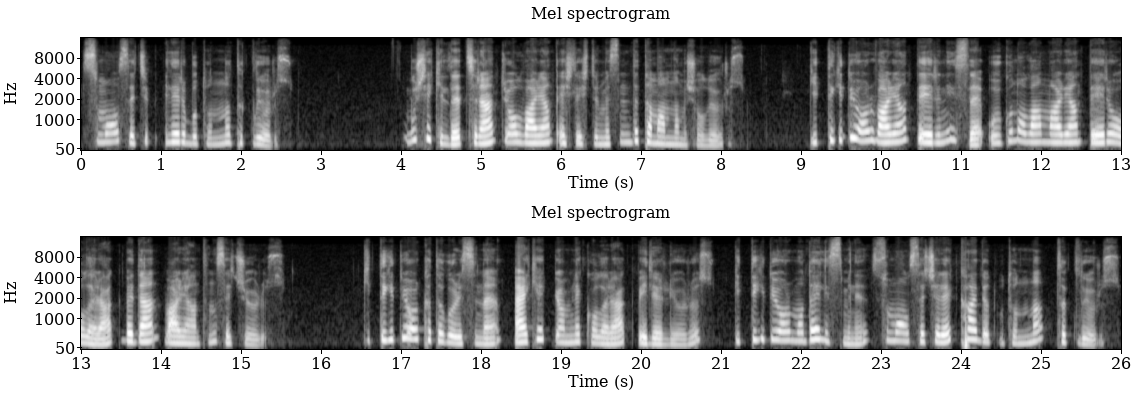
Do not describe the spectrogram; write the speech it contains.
small seçip ileri butonuna tıklıyoruz. Bu şekilde Trendyol varyant eşleştirmesini de tamamlamış oluyoruz. Gitti gidiyor varyant değerini ise uygun olan varyant değeri olarak beden varyantını seçiyoruz. Gitti gidiyor kategorisine erkek gömlek olarak belirliyoruz. Gitti gidiyor model ismini small seçerek kaydet butonuna tıklıyoruz.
